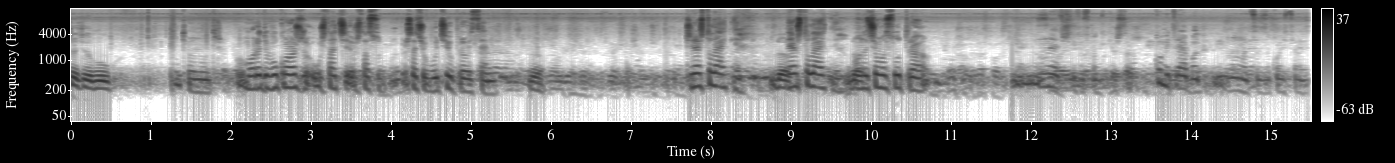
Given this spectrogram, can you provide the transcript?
Šta će da budu. to je unutra. Moraju da vuku ono šta će, šta, su, šta će obući u prvoj sceni. Da. Znači nešto letnje. Da. Nešto letnje. Da. Onda ćemo sutra... Neću ti skontiti šta. Ko mi treba od glumaca za koju scenu?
